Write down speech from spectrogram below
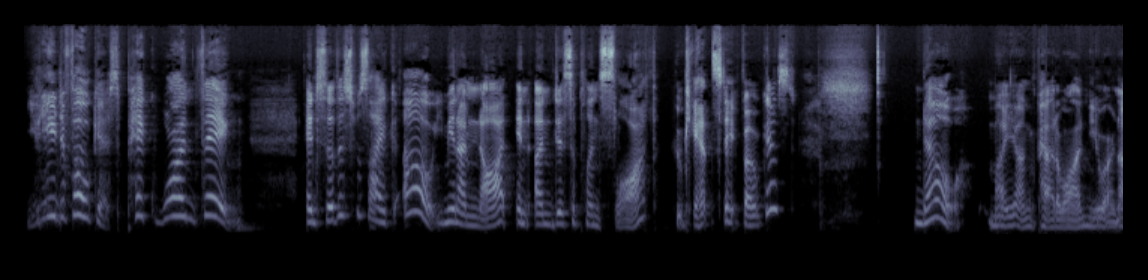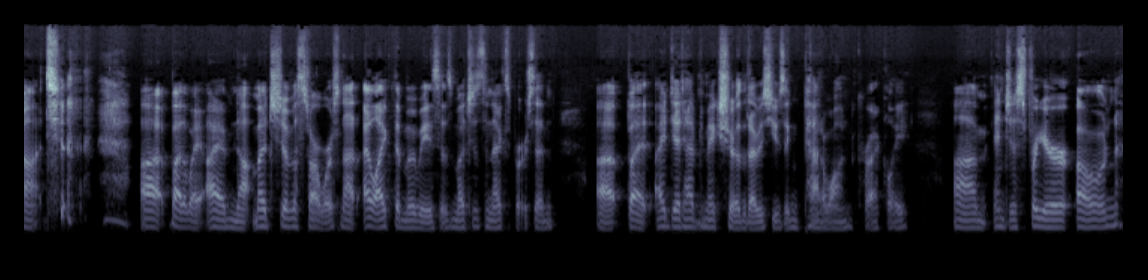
you need to focus, pick one thing? And so this was like, oh, you mean I'm not an undisciplined sloth who can't stay focused? No, my young Padawan, you are not. uh, by the way, I am not much of a Star Wars nut. I like the movies as much as the next person, uh, but I did have to make sure that I was using Padawan correctly. Um, and just for your own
